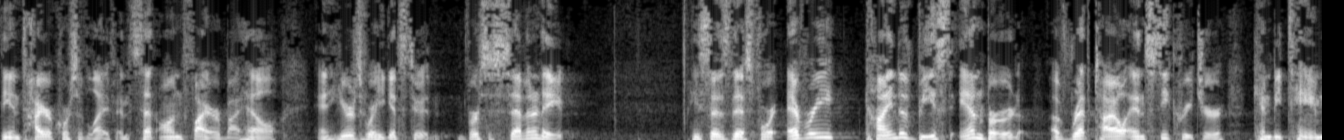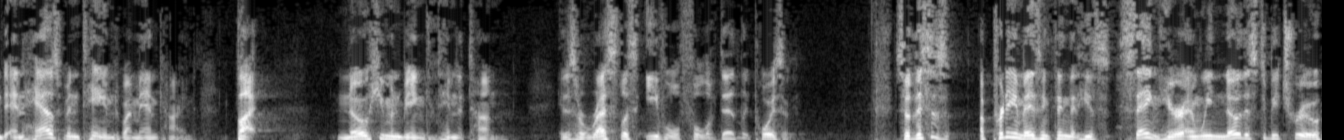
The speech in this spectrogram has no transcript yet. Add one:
the entire course of life, and set on fire by hell. And here's where he gets to it. Verses 7 and 8, he says this, For every kind of beast and bird of reptile and sea creature can be tamed and has been tamed by mankind. But no human being can tame the tongue. It is a restless evil full of deadly poison. So this is a pretty amazing thing that he's saying here, and we know this to be true.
